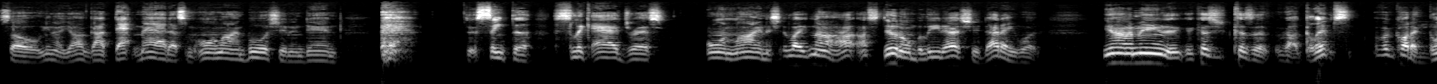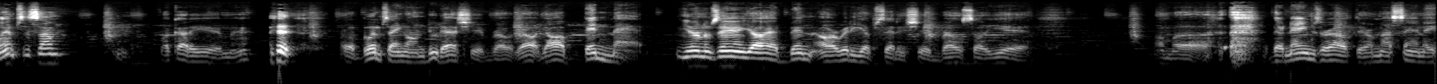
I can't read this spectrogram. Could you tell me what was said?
So you know, y'all got that mad at some online bullshit, and then to sync the slick address online and shit. Like, nah, I, I, still don't believe that shit. That ain't what. You know what I mean? Because because a, a glimpse, if I call it a glimpse or something. Fuck out of here, man. A glimpse ain't gonna do that shit, bro. Y'all, y'all been mad. You know what I'm saying? Y'all had been already upset and shit, bro. So yeah, I'm uh, their names are out there. I'm not saying they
